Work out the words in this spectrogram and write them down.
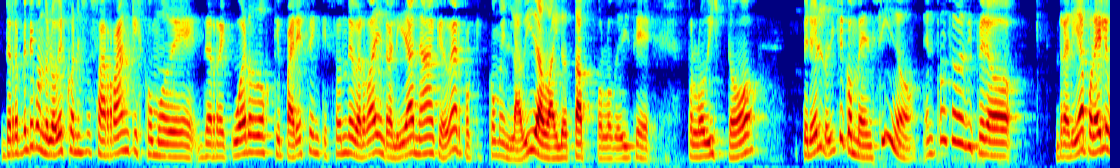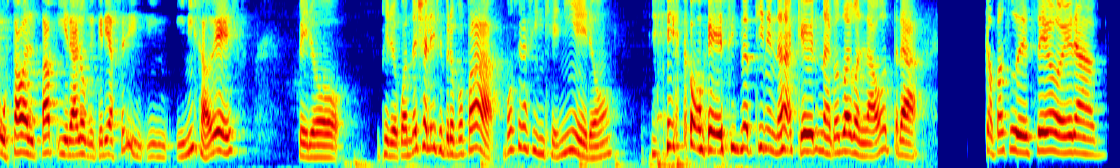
de repente cuando lo ves con esos arranques como de, de, recuerdos que parecen que son de verdad y en realidad nada que ver, porque como en la vida bailó tap, por lo que dice, por lo visto, pero él lo dice convencido. Entonces vos decís, pero en realidad por ahí le gustaba el tap y era algo que quería hacer y, ni sabés, pero, pero cuando ella le dice, pero papá, vos eras ingeniero, es como que decís, no tiene nada que ver una cosa con la otra. Capaz su deseo era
